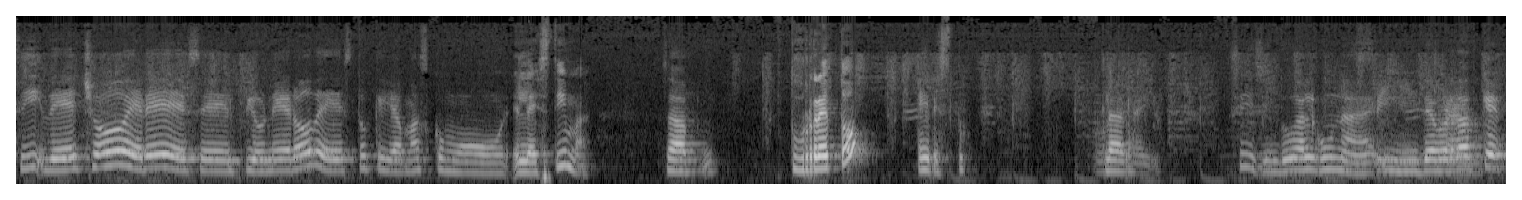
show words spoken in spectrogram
sí, de hecho eres el pionero de esto que llamas como la estima. O sea, tu reto eres tú. Claro. Sí, sin duda alguna. Sí, y de claro. verdad que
